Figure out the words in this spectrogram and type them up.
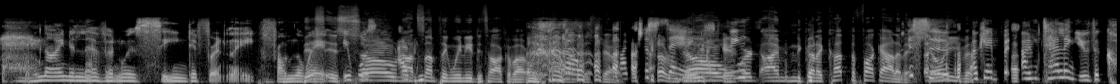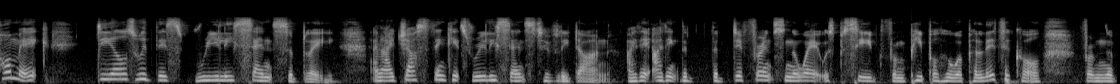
9/11 was seen differently from the way this is it was. so not and- something we need to talk about right now on this show. I'm just saying. No, I'm gonna cut the fuck out of it. Don't Listen, even. okay, but I'm telling you, the comic deals with this really sensibly, and I just think it's really sensitively done. I think I think the the difference in the way it was perceived from people who were political, from the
